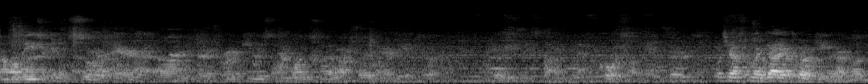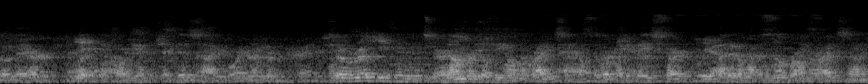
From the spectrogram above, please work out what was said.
All these are getting sorted there. Um, there's rookies on one side. I'll show you how to get to it. You'll easily start. And of course, I'll insert. Watch out for my Diet Coke. Rookie card logo there. Or you have to check this side for a number. So rookies and The numbers will be on the right side, so it'll look like a base start, but it'll have a number on the right side,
